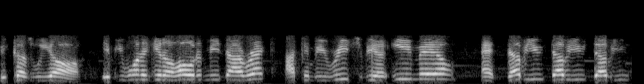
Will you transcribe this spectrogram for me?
because we are. If you want to get a hold of me direct, I can be reached via email at www.jpay.com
